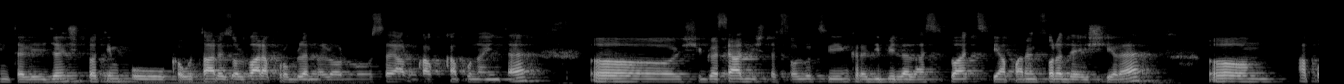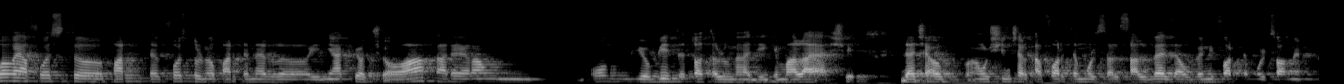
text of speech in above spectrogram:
inteligent și tot timpul căuta rezolvarea problemelor, nu se arunca cu capul înainte uh, și găsea niște soluții incredibile la situații aparent fără de ieșire. Uh, Apoi a fost uh, parte, fostul meu partener uh, Iñaki Ochoa, care era un om iubit de toată lumea din Himalaya și de aceea au, au și încercat foarte mult să-l salveze. Au venit foarte mulți oameni în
